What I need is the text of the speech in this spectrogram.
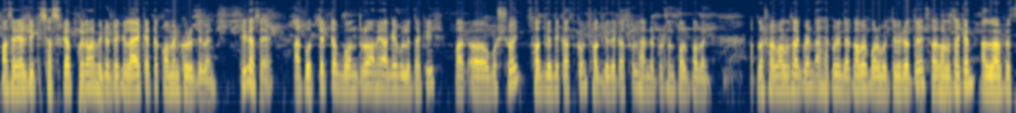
আমার চ্যানেলটিকে সাবস্ক্রাইব করে আমার ভিডিওটিকে লাইক একটা কমেন্ট করে দেবেন, ঠিক আছে? আর প্রত্যেকটা মন্ত্র আমি আগে বলে থাকি অবশ্যই সদগেদে কাজ করুন সদগেদে কাজ করলে হান্ড্রেড পার্সেন্ট ফল পাবেন। আপনারা সবাই ভালো থাকবেন, আশা করি দেখা হবে পরবর্তী ভিডিওতে। সবাই ভালো থাকেন, আল্লাহ হাফেজ।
